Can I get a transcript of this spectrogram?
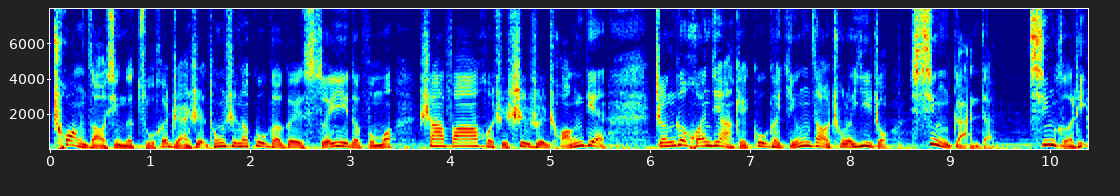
创造性的组合展示，同时呢，顾客可以随意的抚摸沙发或是试睡床垫，整个环境啊，给顾客营造出了一种性感的亲和力，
